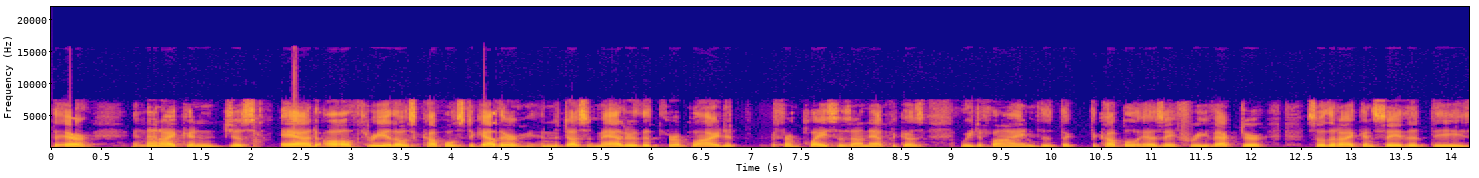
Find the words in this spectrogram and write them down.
there. And then I can just add all three of those couples together, and it doesn't matter that they're applied at different places on that because we defined that the, the couple as a free vector so that I can say that the,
